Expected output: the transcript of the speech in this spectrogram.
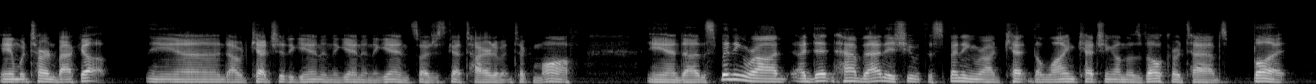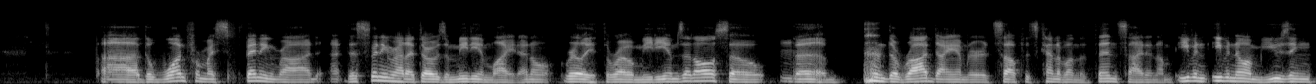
and would turn back up, and I would catch it again and again and again. So I just got tired of it and took them off. And uh, the spinning rod, I didn't have that issue with the spinning rod, the line catching on those Velcro tabs, but uh, the one for my spinning rod, uh, the spinning rod I throw is a medium light. I don't really throw mediums at all, so mm-hmm. the the rod diameter itself is kind of on the thin side, and I'm even even though I'm using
